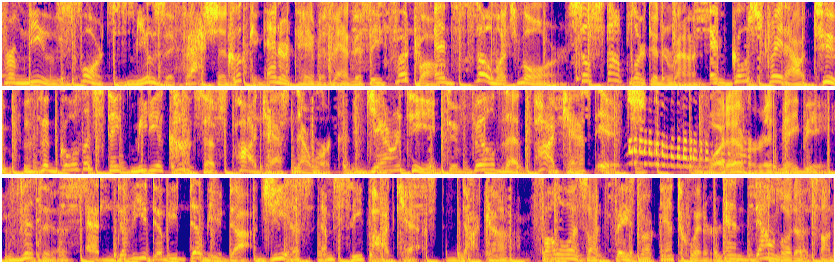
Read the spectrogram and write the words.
From news, sports, music, fashion, cooking, entertainment, fantasy, football, and so much more. So stop lurking around and go straight out to the Golden State Media Concepts Podcast Network. Guaranteed to fill that podcast itch. Whatever it may be, visit us at www.gsmcpodcast.com. Follow us on Facebook and Twitter, and download us on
